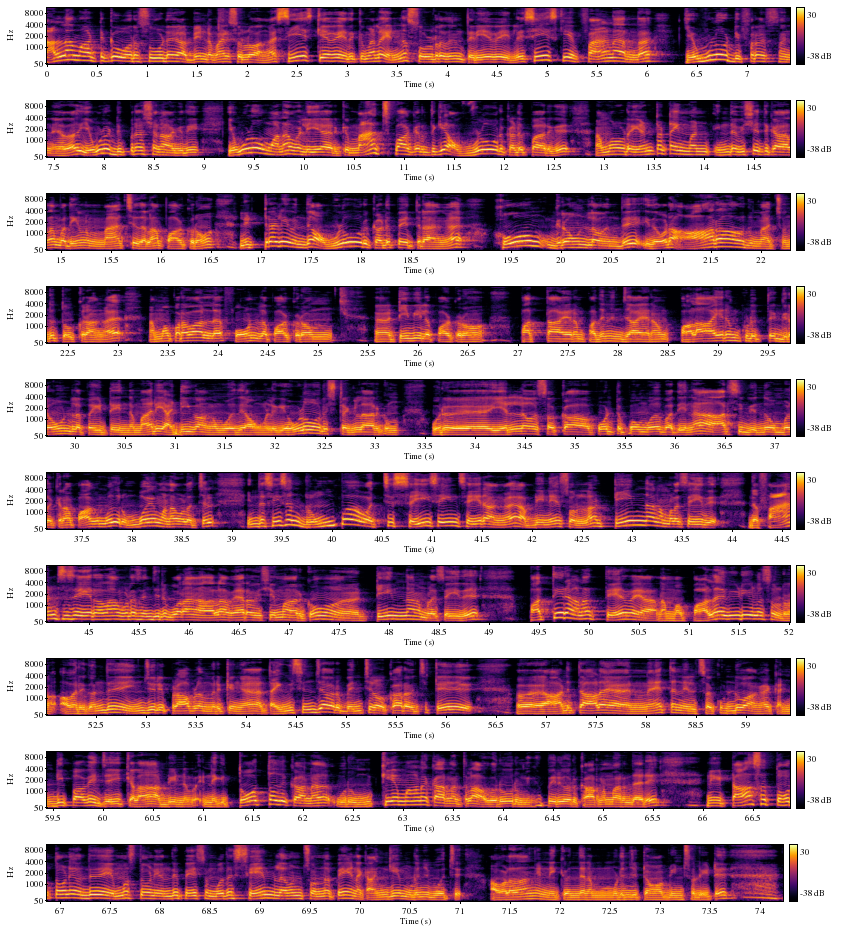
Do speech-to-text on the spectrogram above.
நல்ல மாட்டுக்கு ஒரு சூடு அப்படின்ற மாதிரி சொல்லுவாங்க. சிஎஸ்கேவே இதுக்கு மேலே என்ன சொல்கிறதுன்னு தெரியவே இல்லை. சிஎஸ்கே ஃபேனாக இருந்தால் எவ்வளோ டிப்ரெஷன் அதாவது எவ்வளோ டிப்ரெஷன் ஆகுது எவ்வளோ மனவழியாக இருக்குது மேட்ச் பார்க்குறதுக்கே அவ்வளோ ஒரு கடுப்பாக இருக்குது நம்மளோட என்டர்டைன்மெண்ட் இந்த விஷயத்துக்காக தான் பார்த்திங்கன்னா நம்ம மேட்ச் இதெல்லாம் பார்க்குறோம் லிட்ரலி வந்து அவ்வளோ ஒரு கடுப்பேற்றுறாங்க ஹோம் கிரவுண்டில் வந்து இதோட ஆறாவது மேட்ச் வந்து தோக்குறாங்க. நம்ம பரவாயில்ல ஃபோனில் பார்க்குறோம் டிவியில் பார்க்குறோம் பத்தாயிரம் பதினஞ்சாயிரம் பல ஆயிரம் கொடுத்து கிரவுண்டில் போயிட்டு இந்த மாதிரி அடி வாங்கும்போது அவங்களுக்கு எவ்வளோ ஒரு ஸ்ட்ரகிளாக இருக்கும். ஒரு எல்லோ சொக்கா போட்டு போகும்போது பார்த்தீங்கன்னா ஆர்சிபி வந்து ஒம்பளுக்குறான் பார்க்கும்போது ரொம்பவே மன உளைச்சல். இந்த சீசன் ரொம்ப வச்சு செய் செய்ன்னு செய்கிறாங்க அப்படின்னே சொல்லலாம். டீம் தான் நம்மளை செய்யுது. இந்த ஃபேன்ஸ் செய்கிறதெல்லாம் கூட செஞ்சுட்டு போகிறாங்க அதெல்லாம் வேறு விஷயமா இருக்கும். டீம் தான் நம்மளை செய்யுது. பத்திரானா தேவையா? நம்ம பல வீடியோவில் சொல்கிறோம் அவருக்கு வந்து இன்ஜுரி ப்ராப்ளம் இருக்குங்க. தயவு செஞ்சு அவர் பெஞ்சில் உட்கார வச்சுட்டு அடுத்த ஆளை நேத்தன் நெல்ஸை கொண்டு வாங்க. கண்டிப்பாகவே ஜெயிக்கலாம் அப்படின்னு. இன்னைக்கு தோத்ததுக்கான ஒரு முக்கியமான காரணத்தில் அவரும் ஒரு மிகப்பெரிய ஒரு காரணமாக இருந்தார். இன்னைக்கு டாஸை தோத்தோடனே வந்து எம்எஸ் தோனி வந்து பேசும்போது சேம் லெவன் சொன்னப்பே எனக்கு அங்கேயே முடிஞ்சு போச்சு. அவ்வளோதாங்க இன்னைக்கு வந்து நம்ம முடிஞ்சிட்டோம் அப்படின்னு சொல்லிட்டு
